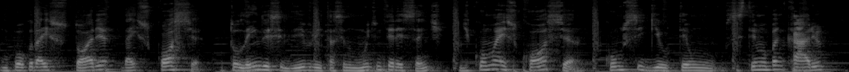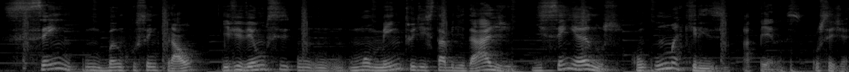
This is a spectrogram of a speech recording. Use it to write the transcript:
um pouco da história da Escócia. Estou lendo esse livro e está sendo muito interessante de como a Escócia conseguiu ter um sistema bancário sem um banco central e viver um, um, um, momento de estabilidade de 100 anos, com uma crise apenas. Ou seja,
